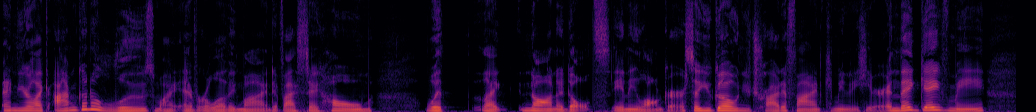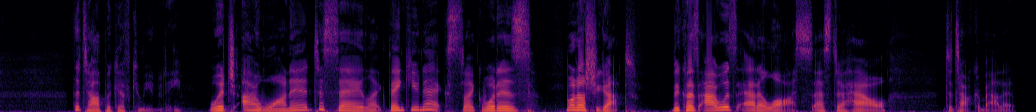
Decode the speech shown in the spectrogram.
And you're like, I'm going to lose my ever loving mind if I stay home with like non adults any longer. So you go and you try to find community here. And they gave me the topic of community, which I wanted to say, like, thank you next. Like, what is, what else you got? Because I was at a loss as to how to talk about it.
